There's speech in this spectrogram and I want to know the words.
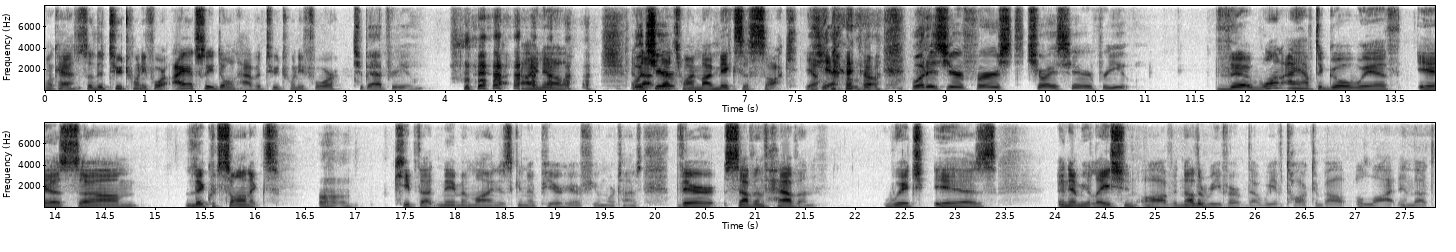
Okay, so the 224. I actually don't have a 224. Too bad for you. I know. And What's that- your- That's why my mixes suck. Yeah. Yeah. no. What is your first choice here for you? The one I have to go with is um, Liquid Sonics. Keep that name in mind. It's going to appear here a few more times. Their Seventh Heaven, which is an emulation of another reverb that we have talked about a lot, and that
